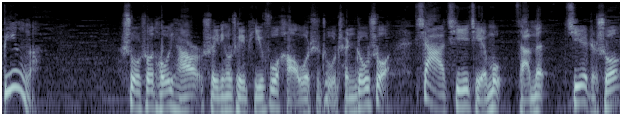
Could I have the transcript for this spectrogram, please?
病啊？说说头条，谁听谁皮肤好？我是主持人周硕，下期节目咱们接着说。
